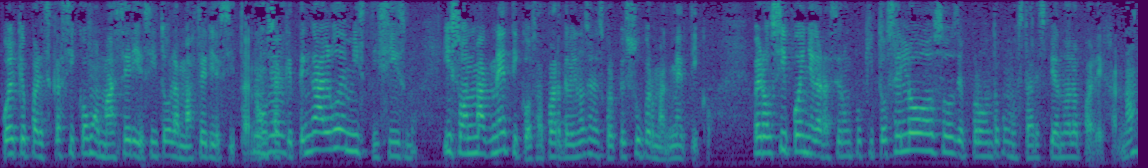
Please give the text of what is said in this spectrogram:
o el que parezca así como más seriecito, o la más seriecita, ¿no? O sea, que tenga algo de misticismo. Y son magnéticos, aparte, Venus en Scorpio es súper magnético. Pero sí pueden llegar a ser un poquito celosos, de pronto como estar espiando a la pareja, ¿no?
